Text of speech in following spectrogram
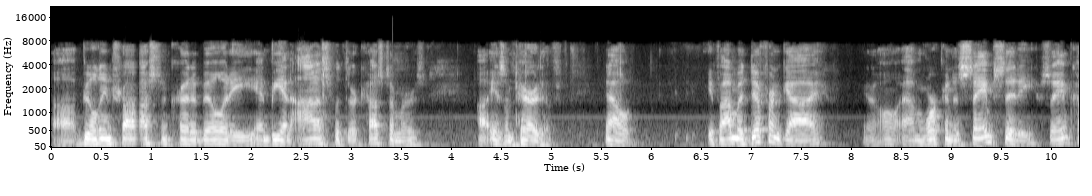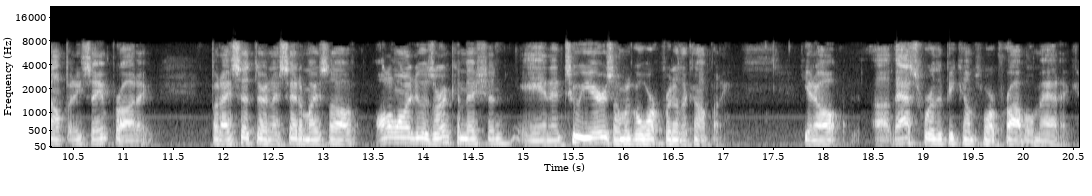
uh, building trust and credibility and being honest with their customers uh, is imperative. Now, if I'm a different guy, you know, I'm working the same city, same company, same product, but I sit there and I say to myself, all I want to do is earn commission, and in two years I'm going to go work for another company. You know, uh, that's where it becomes more problematic.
